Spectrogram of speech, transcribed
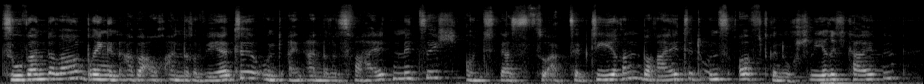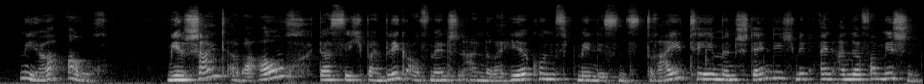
Zuwanderer bringen aber auch andere Werte und ein anderes Verhalten mit sich und das zu akzeptieren bereitet uns oft genug Schwierigkeiten, mir auch. Mir scheint aber auch, dass sich beim Blick auf Menschen anderer Herkunft mindestens drei Themen ständig miteinander vermischen.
